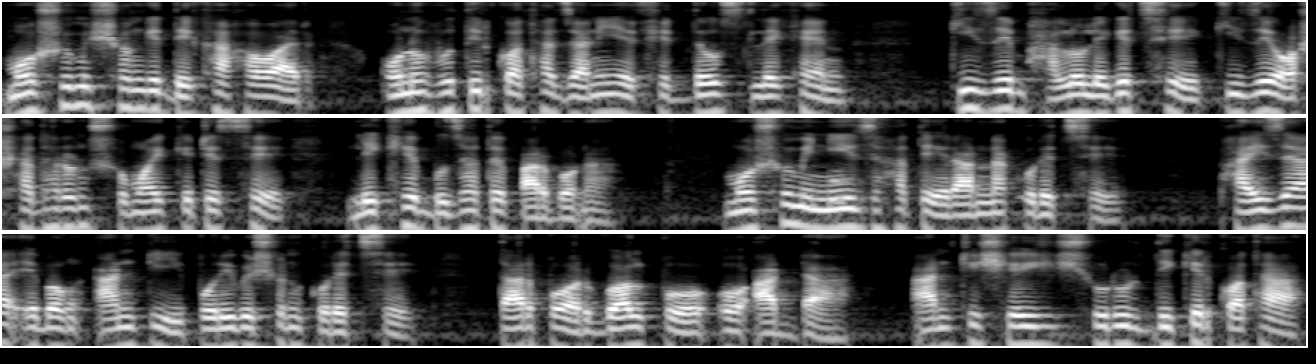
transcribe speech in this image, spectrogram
মৌসুমীর সঙ্গে দেখা হওয়ার অনুভূতির কথা জানিয়ে ফেরদৌস লেখেন, কী যে ভালো লেগেছে, কী যে অসাধারণ সময় কেটেছে, লিখে বোঝাতে পারব না। মৌসুমী নিজ হাতে রান্না করেছে ফাইজা এবং আন্টি পরিবেশন করেছে, তারপর গল্প ও আড্ডা। আন্টি সেই শুরুর দিকের কথা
